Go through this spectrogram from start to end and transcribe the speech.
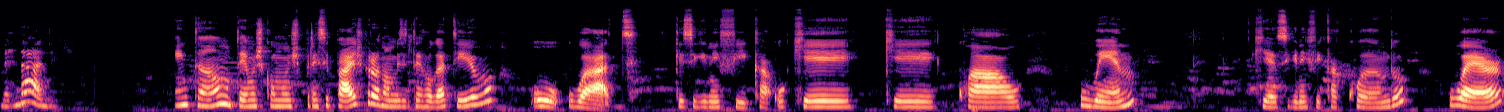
Verdade. Então, temos como os principais pronomes interrogativos o what, que significa o que, que, qual, when, que significa quando, where,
